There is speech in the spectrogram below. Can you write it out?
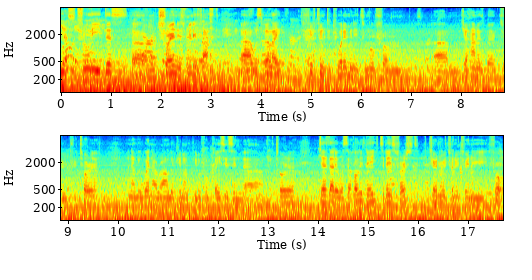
Yes, truly, this uh, train is really fast. Uh, we spent like 15 to 20 minutes to move from um, Johannesburg to Pretoria, and then we went around looking at beautiful places in uh, Pretoria. Just that it was a holiday. Today is 1st January 2024,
